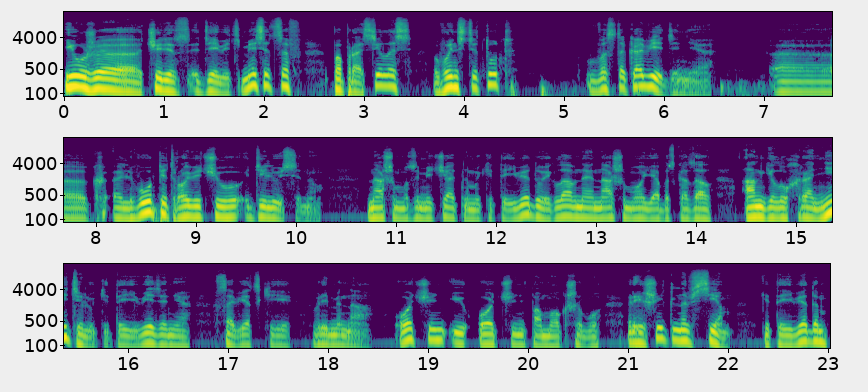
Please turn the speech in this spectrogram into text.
и уже через 9 месяцев попросилась в Институт востоковедения э, к Льву Петровичу Делюсину, нашему замечательному китаеведу и, главное, нашему, я бы сказал, ангелу-хранителю китаеведения в советские времена, очень и очень помогшему решительно всем китаеведам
